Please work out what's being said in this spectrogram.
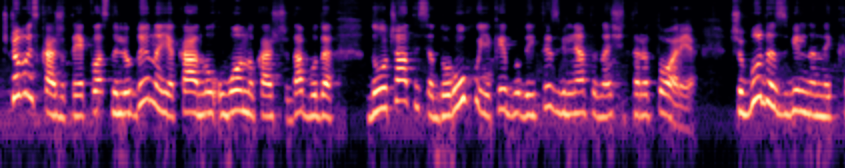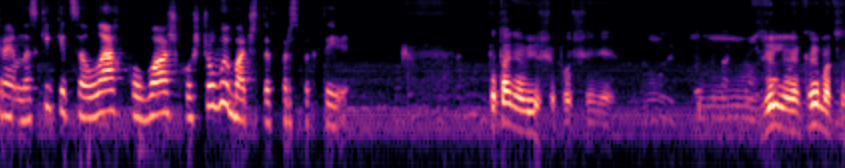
Що ви скажете, як власне людина, яка ну умовно кажучи, да буде долучатися до руху, який буде йти звільняти наші території? Чи буде звільнений Крим? Наскільки це легко, важко? Що ви бачите в перспективі? Питання в іншій площині. Звільнення Криму це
